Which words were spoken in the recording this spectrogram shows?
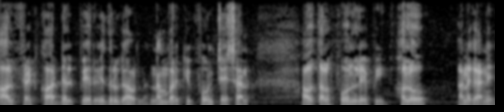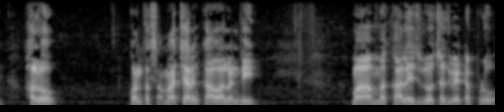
ఆల్ఫ్రెడ్ కార్డెల్ పేరు ఎదురుగా ఉన్న నంబర్కి ఫోన్ చేశాను. అవతల ఫోన్ లేపి హలో అనగానే హలో కొంత సమాచారం కావాలండి. మా అమ్మ కాలేజీలో చదివేటప్పుడు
